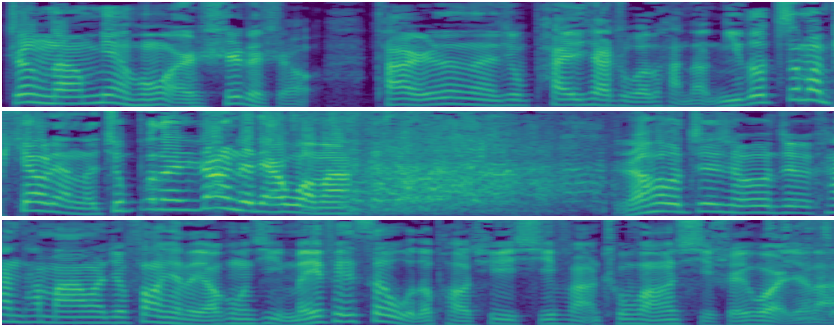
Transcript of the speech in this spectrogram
正当面红耳赤的时候，他儿子呢就拍一下桌子喊道：“你都这么漂亮了，就不能让着点我吗？” 然后这时候就看他妈妈就放下了遥控器，眉飞色舞的跑去洗房厨房洗水果去了。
